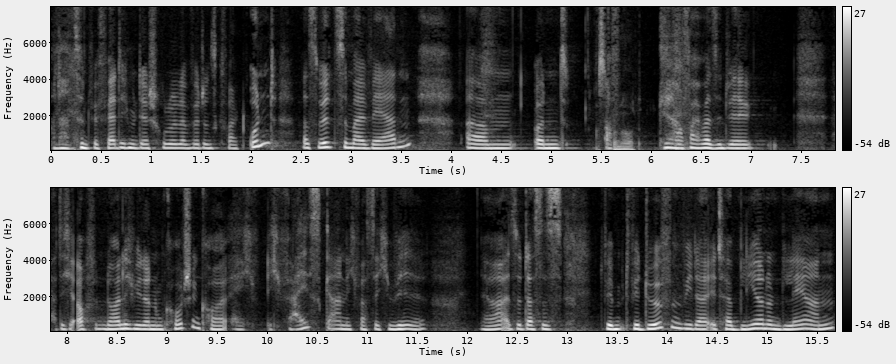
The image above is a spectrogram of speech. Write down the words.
Und dann sind wir fertig mit der Schule, da wird uns gefragt, und, was willst du mal werden? Ähm, und Astronaut. Auf, genau, auf einmal sind wir hatte ich auch neulich wieder in einem Coaching-Call, ich, ich weiß gar nicht, was ich will. Ja, also das ist, wir, wir dürfen wieder etablieren und lernen,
